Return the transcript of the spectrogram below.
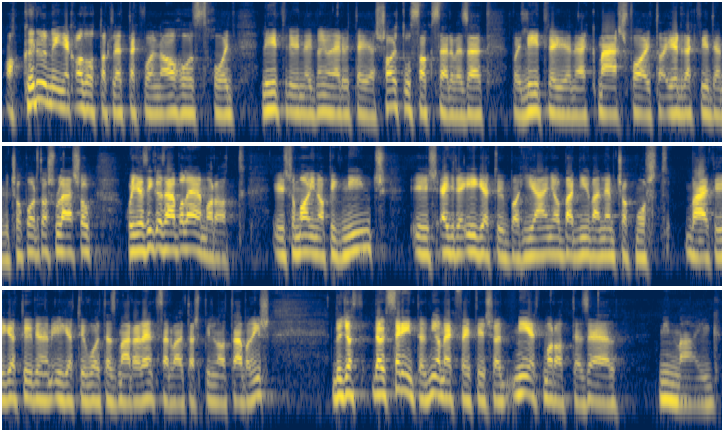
a körülmények adottak lettek volna ahhoz, hogy létrejön egy nagyon erőteljes sajtószakszervezet, vagy létrejöjjenek másfajta érdekvédelmi csoportosulások, hogy ez igazából elmaradt, és a mai napig nincs, és egyre égetőbb a hiánya, bár nyilván nem csak most vált égetővé, hanem égető volt ez már a rendszerváltás pillanatában is. De hogy, azt, de hogy szerinted mi a megfejtésed, miért maradt ez el mindmáig?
